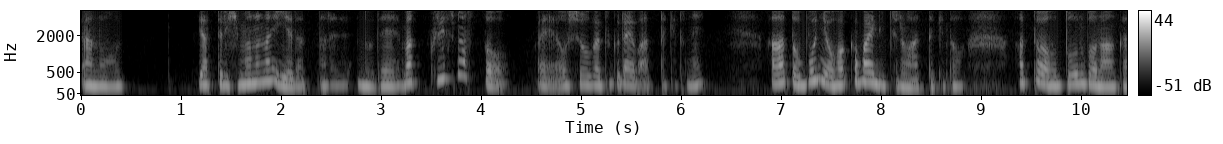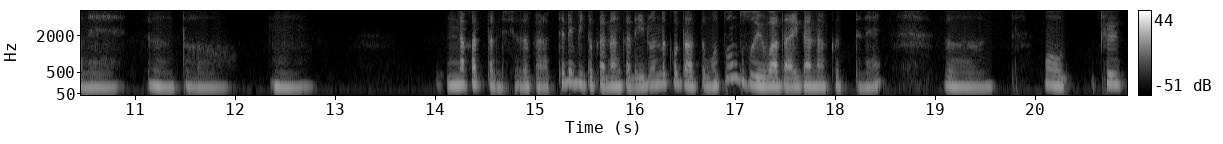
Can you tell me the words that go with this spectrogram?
あの、やってる暇のない家だったので、まあ、クリスマスと、えー、お正月ぐらいはあったけどね。ああと、お盆にお墓参りっていうのはあったけど、あとはほとんどなんかね、うんと、うん、なかったんですよ。だからテレビとかなんかでいろんなことあってもほとんどそういう話題がなくってね。うん、もう教育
